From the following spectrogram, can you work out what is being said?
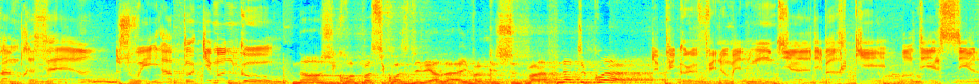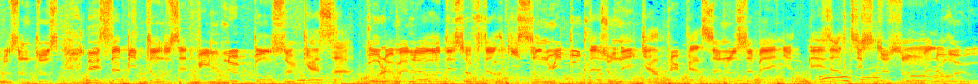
fans préfèrent jouer à Pokémon Go. Non, j'y crois pas, c'est quoi ce délire là? Ils veulent que je saute par la fenêtre ou quoi? Depuis que le phénomène mondial a débarqué en DLC à Los Santos, les habitants de cette ville ne pensent qu'à ça. Pour le malheur des sauveteurs qui s'ennuient toute la journée car plus personne ne se baigne. Les artistes sont malheureux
